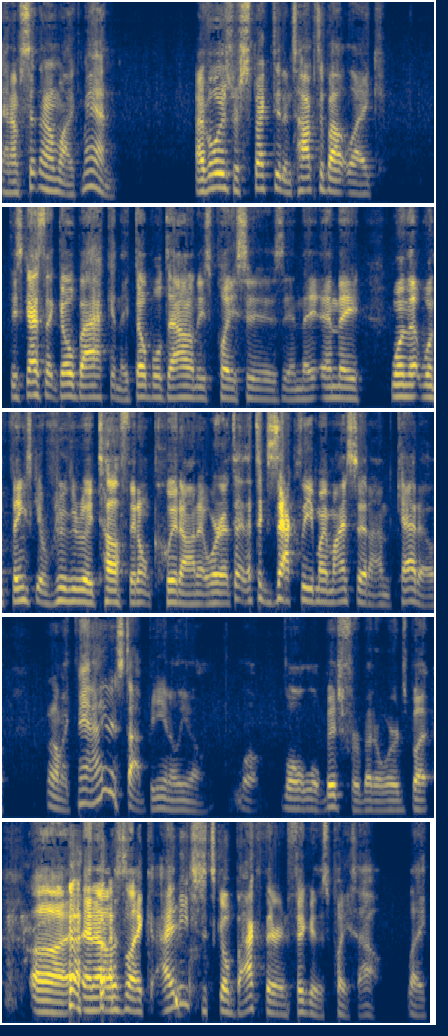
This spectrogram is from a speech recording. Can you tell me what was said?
and I'm sitting there, I'm like, man, I've always respected and talked about like these guys that go back and they double down on these places and they and they when that when things get really really tough they don't quit on it where that's exactly my mindset on Caddo. And I'm like, man, I need to stop being a you know little, little, little bitch for better words, but uh, and I was like, I need to just go back there and figure this place out. Like,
